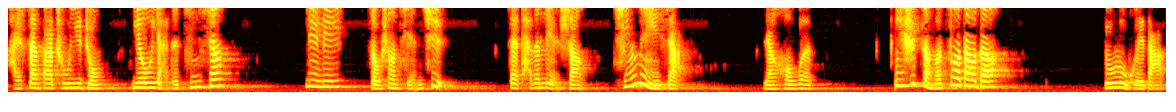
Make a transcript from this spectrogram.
还散发出一种优雅的清香。丽丽走上前去，在他的脸上亲了一下，然后问：“你是怎么做到的？”鲁鲁回答：“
